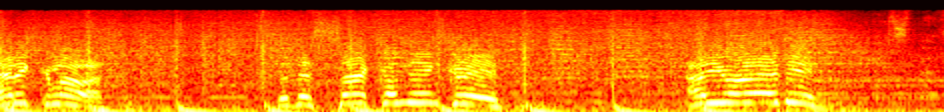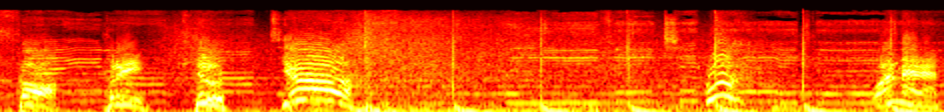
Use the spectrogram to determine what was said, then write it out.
Very close to the second increase. Are you ready? Four, three, two, go! Woo! One minute.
